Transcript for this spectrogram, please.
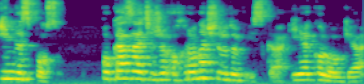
inny sposób pokazać, że ochrona środowiska i ekologia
